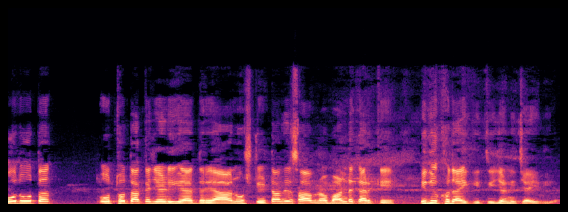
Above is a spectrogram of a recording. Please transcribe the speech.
ਉਦੋਂ ਤੱਕ ਉੱਥੋਂ ਤੱਕ ਜਿਹੜੀ ਹੈ ਦਰਿਆ ਨੂੰ ਸਟੇਟਾਂ ਦੇ ਹਿਸਾਬ ਨਾਲ ਵੰਡ ਕਰਕੇ ਇਹਦੀ ਖੁਦਾਈ ਕੀਤੀ ਜਾਣੀ ਚਾਹੀਦੀ ਹੈ।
